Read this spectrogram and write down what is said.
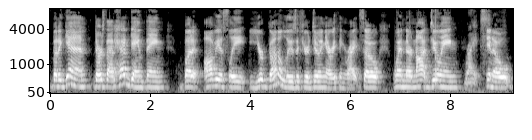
But again, there's that head game thing. But obviously, you're gonna lose if you're doing everything right. So when they're not doing, Right. you know,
